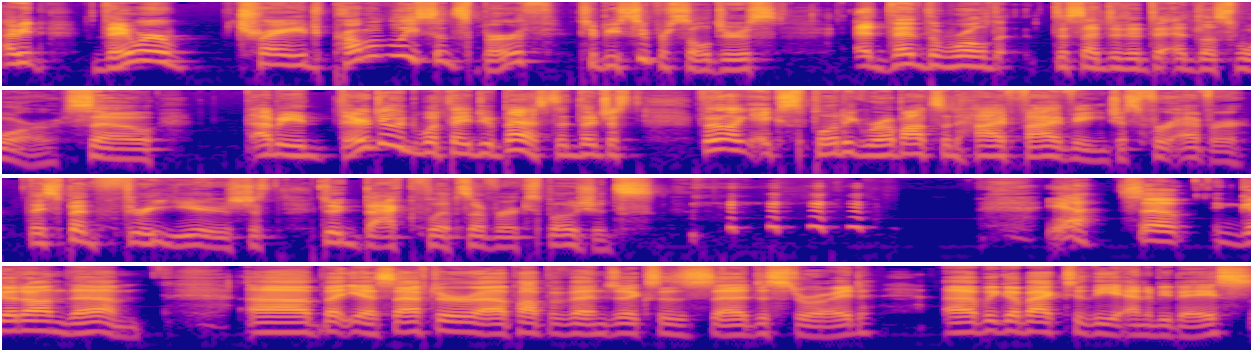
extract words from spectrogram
I mean, they were trained probably since birth to be super soldiers, and then the world descended into endless war. So, I mean, they're doing what they do best, and they're just they're like exploding robots and high fiving just forever. They spent three years just doing backflips over explosions. Yeah, so good on them. Uh, but yes, after uh, Papa Venjix is uh, destroyed, Uh, we go back to the enemy base,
